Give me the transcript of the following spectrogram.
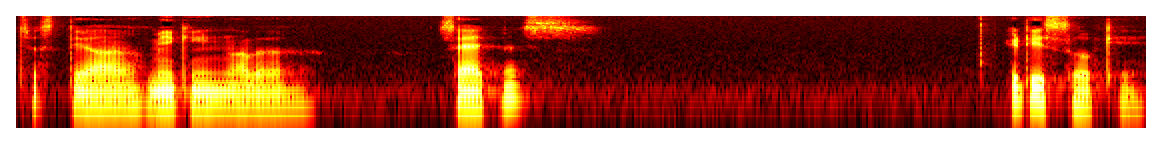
Just they are making our sadness. It is okay.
